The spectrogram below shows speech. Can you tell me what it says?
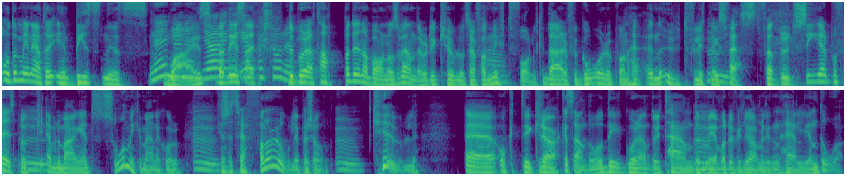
och då menar jag inte in business-wise. Mm. Nej, nej, nej, jag- men det är så här, du börjar tappa dina barndomsvänner och det är kul att träffa nytt folk. Därför går du på en, en utflyttningsfest. Mm. För att du ser på Facebook-evenemanget så mycket människor. Kanske träffar någon rolig person. Mm. Kul! Eh, och det krökas ändå och det går ändå i tandem med vad du vill göra med din helg ändå.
